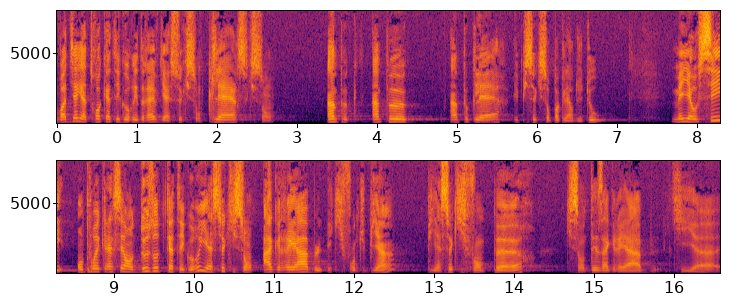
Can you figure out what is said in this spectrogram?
va dire qu'il y a trois catégories de rêves. Il y a ceux qui sont clairs, ceux qui sont un peu, un peu, un peu clairs, et puis ceux qui ne sont pas clairs du tout. Mais il y a aussi, on pourrait classer en deux autres catégories. Il y a ceux qui sont agréables et qui font du bien, puis il y a ceux qui font peur, qui sont désagréables, qui, euh,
